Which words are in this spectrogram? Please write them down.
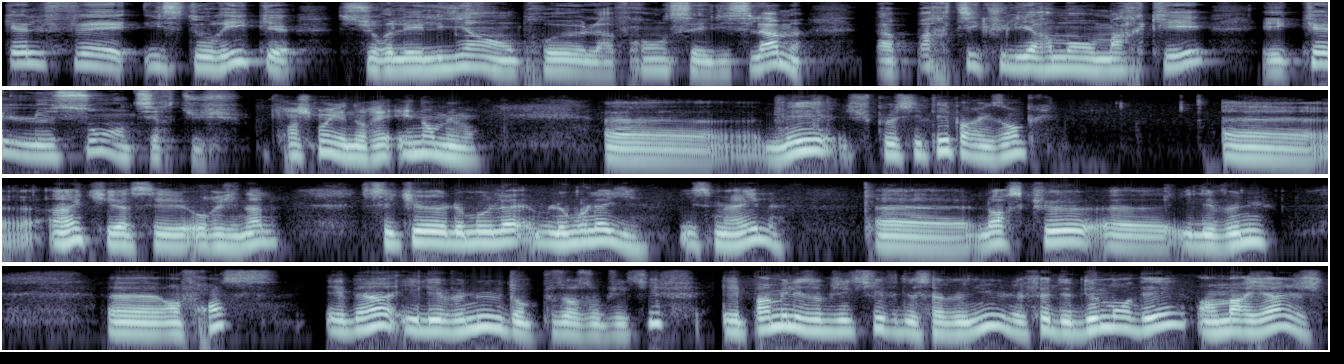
quel fait historique sur les liens entre la France et l'islam t'a particulièrement marqué et quelles leçons en tires-tu? Franchement, il y en aurait énormément. Euh, mais je peux citer par exemple euh, un qui est assez original, c'est que le moulay, le Ismail, euh, lorsque il est venu en France, eh bien, il est venu dans plusieurs objectifs. Et parmi les objectifs de sa venue, le fait de demander en mariage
